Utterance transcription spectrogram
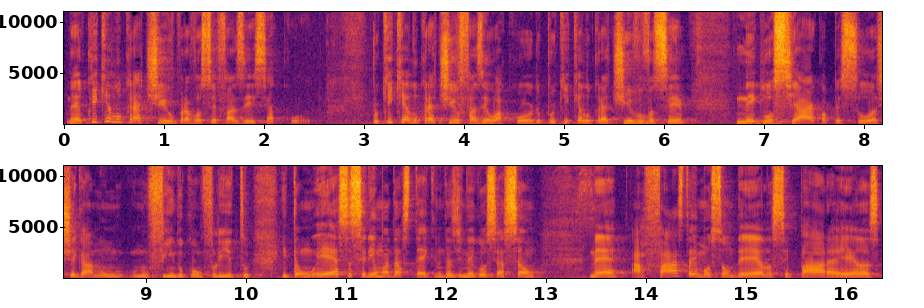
Né? O que, que é lucrativo para você fazer esse acordo? Por que, que é lucrativo fazer o acordo? Por que, que é lucrativo você negociar com a pessoa, chegar no fim do conflito? Então, essa seria uma das técnicas de negociação né? Afasta a emoção delas, separa elas,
